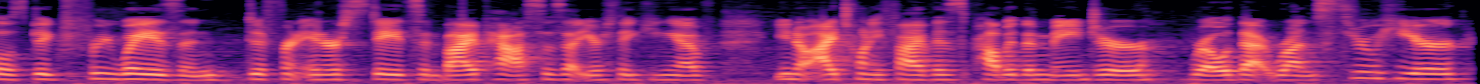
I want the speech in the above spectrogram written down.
those big freeways and different interstates and bypasses that you're thinking of, you know, I-25 is probably the major road that runs through here,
